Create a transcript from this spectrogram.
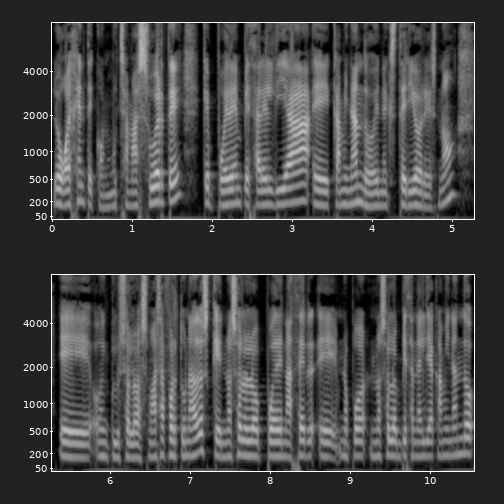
Luego hay gente con mucha más suerte que puede empezar el día eh, caminando en exteriores, ¿no? Eh, o incluso los más afortunados que no solo lo pueden hacer, no, no solo empiezan el día caminando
